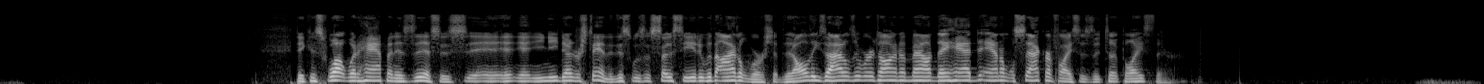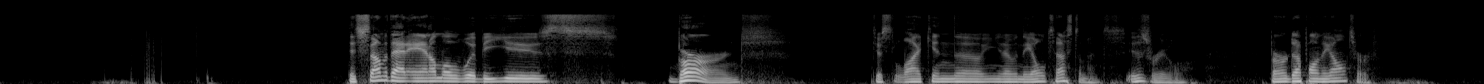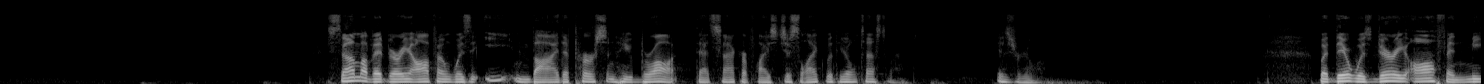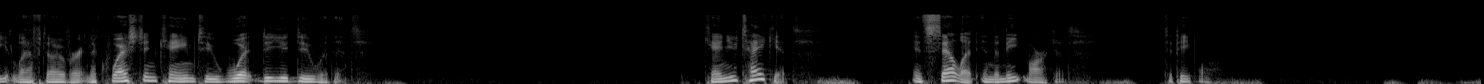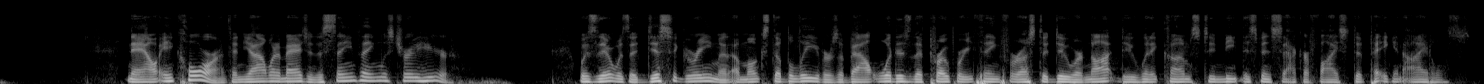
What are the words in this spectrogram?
Because what would happen is this is, and you need to understand that this was associated with idol worship, that all these idols that we're talking about, they had animal sacrifices that took place there. That some of that animal would be used, burned, just like in the, you know, in the Old Testament, Israel, burned up on the altar Some of it very often was eaten by the person who brought that sacrifice, just like with the Old Testament, Israel. But there was very often meat left over. And the question came to what do you do with it? Can you take it and sell it in the meat market to people? Now, in Corinth, and yeah, I would imagine the same thing was true here, was there was a disagreement amongst the believers about what is the appropriate thing for us to do or not do when it comes to meat that's been sacrificed to pagan idols.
